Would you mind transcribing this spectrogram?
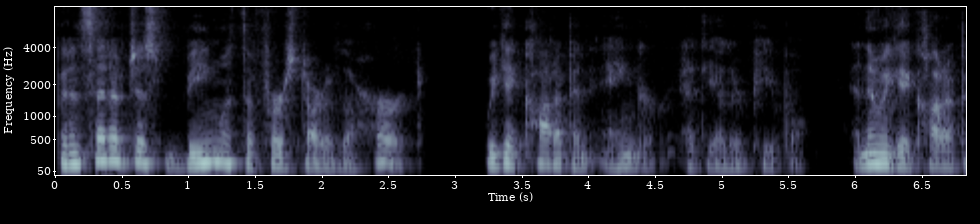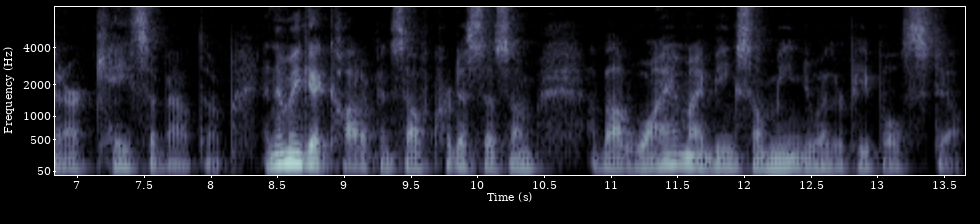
But instead of just being with the first dart of the hurt, we get caught up in anger at the other people. And then we get caught up in our case about them. And then we get caught up in self criticism about why am I being so mean to other people still?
